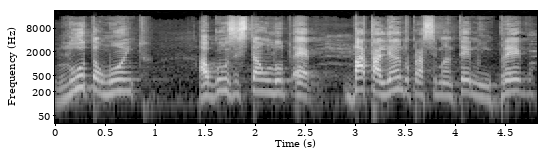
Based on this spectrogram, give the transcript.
lutam muito, alguns estão é, batalhando para se manter no emprego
